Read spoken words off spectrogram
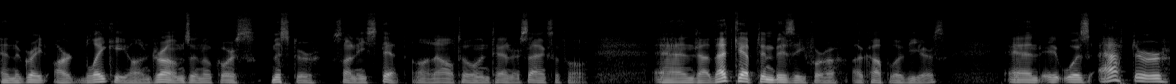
and the great Art Blakey on drums, and of course, Mr. Sonny Stitt on alto and tenor saxophone. And uh, that kept him busy for a, a, couple of years. And it was after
